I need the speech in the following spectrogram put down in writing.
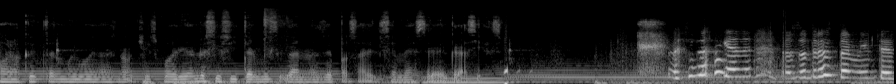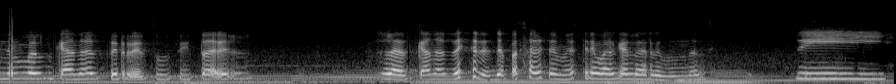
Hola, ¿qué tal? Muy buenas noches. ¿Podrían resucitar mis ganas de pasar el semestre? Gracias. Nosotros también tenemos ganas de resucitar el, las ganas de, de pasar el semestre, valga la redundancia. Sí.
